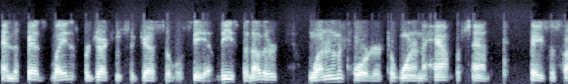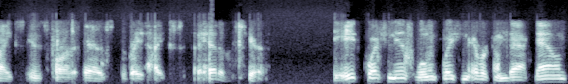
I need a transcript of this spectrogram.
and the Fed's latest projection suggests that we'll see at least another one and a quarter to one and a half percent basis hikes as far as the rate hikes ahead of us here. The eighth question is Will inflation ever come back down?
